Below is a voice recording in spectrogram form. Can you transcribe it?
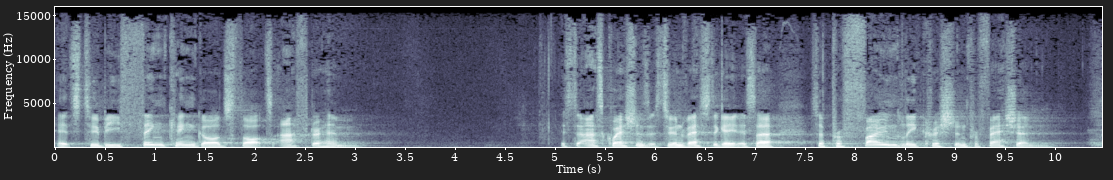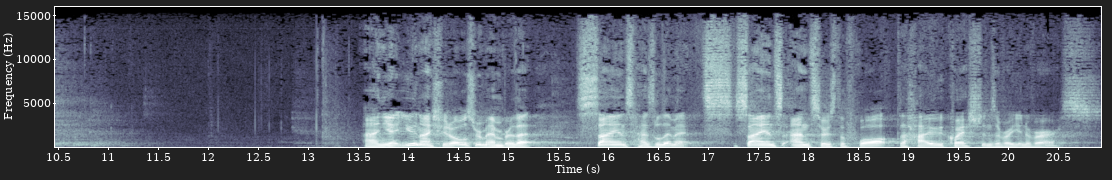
It's to be thinking God's thoughts after Him. It's to ask questions, it's to investigate. It's a, it's a profoundly Christian profession. And yet, you and I should always remember that science has limits. Science answers the what, the how questions of our universe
